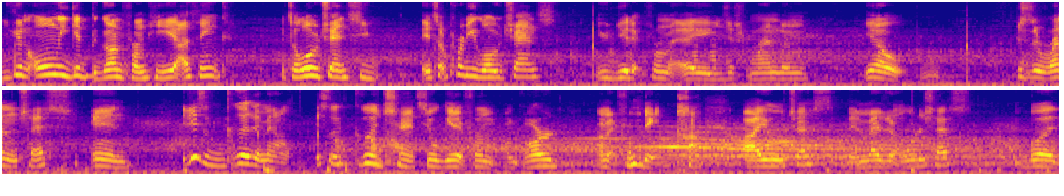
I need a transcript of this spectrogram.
You can only get the gun from here, I think. It's a low chance you... It's a pretty low chance you get it from a just random, you know, just a random chest. And it is a good amount. It's a good chance you'll get it from a guard. I mean, from the IO chest, the Imagined Order chest. But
